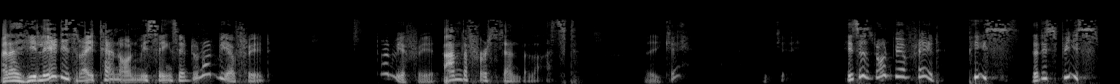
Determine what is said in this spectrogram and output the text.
And he laid his right hand on me saying, say, do not be afraid. Don't be afraid. I'm the first and the last. Okay? Okay. He says, don't be afraid. Peace. There is peace.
